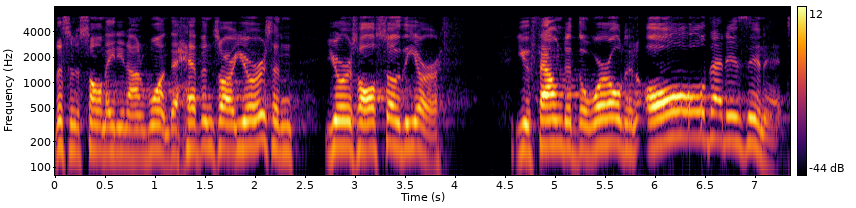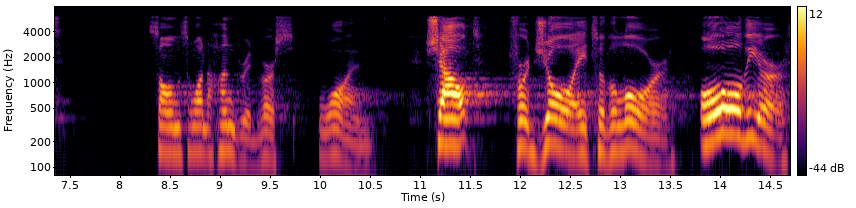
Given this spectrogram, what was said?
Listen to Psalm 89 1. The heavens are yours and yours also the earth. You founded the world and all that is in it. Psalms 100, verse 1. Shout for joy to the Lord, all the earth.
